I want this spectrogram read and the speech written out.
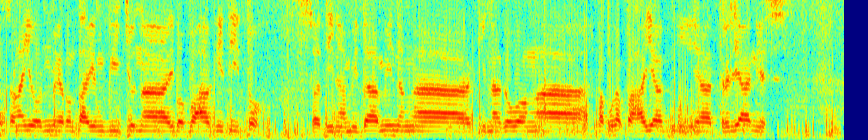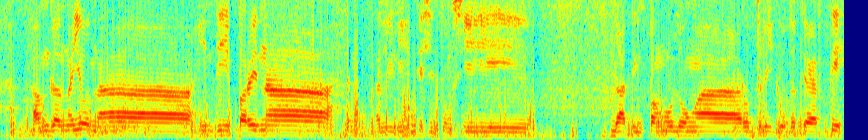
sa ngayon, meron tayong video na ibabahagi dito sa dinami-dami ng ah, ginagawang uh, pagpapahayag ni ah, Trillanes hanggang ngayon ah, hindi pa rin na nalilitis itong si dating Pangulong ah, Rodrigo Duterte.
